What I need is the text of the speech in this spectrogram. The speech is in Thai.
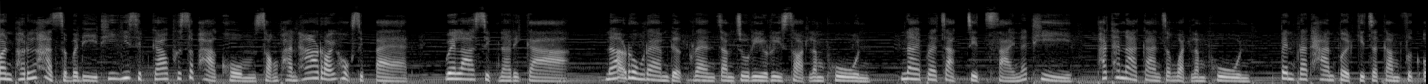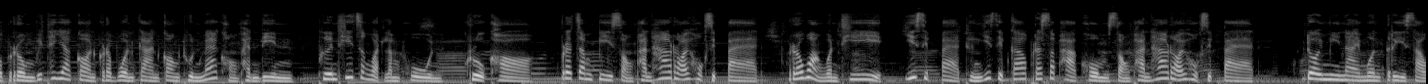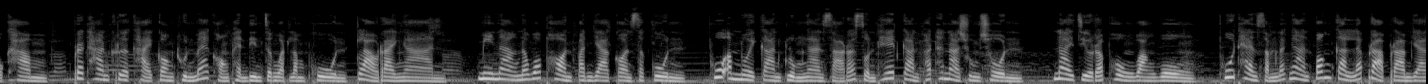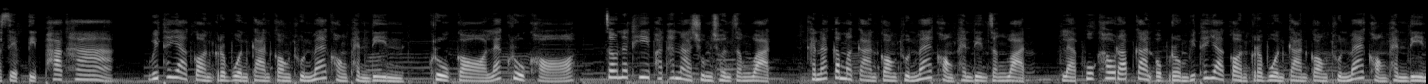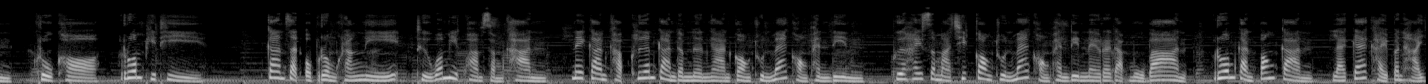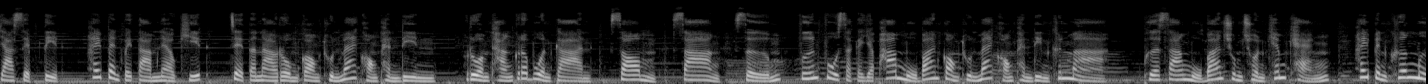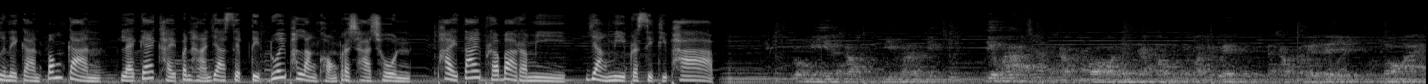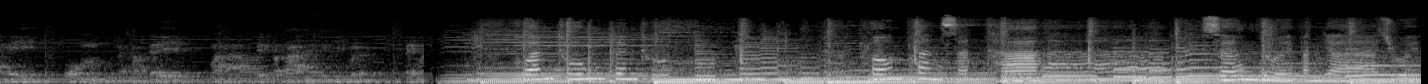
วันพฤหัสบดีที่ 29 พฤษภาคม 2568 เวลา 10 นาฬิกา ณ โรงแรมเดอะแกรนด์จำจุรีรีสอร์ทลำพูน นายประจักษ์จิตสายนาที พัฒนาการจังหวัดลำพูน เป็นประธานเปิดกิจกรรมฝึกอบรมวิทยากรกระบวนการกองทุนแม่ของแผ่นดิน พื้นที่จังหวัดลำพูน ครูคอ ประจำปี 2568 ระหว่างวันที่ 28-29 พฤษภาคม 2568 โดยมีนายมนตรีเสาคำ ประธานเครือข่ายกองทุนแม่ของแผ่นดินจังหวัดลำพูน กล่าวรายงาน มีนางนวพรปัญญากรสกุล ผู้อำนวยการกลุ่มงานสารสนเทศการพัฒนาชุมชน นายจิรพงษ์วังวง ผู้แทนสำนักงานป้องกันและปราบปรามยาเสพติดภาค 5 วิทยากรกระบวนการกองทุนแม่ของแผ่นดิน ครูกอและครูขอ เจ้าหน้าที่พัฒนาชุมชนจังหวัด คณะกรรมการกองทุนแม่ของแผ่นดินจังหวัด และผู้เข้ารับการอบรมวิทยากรกระบวนการกองทุนแม่ของแผ่นดิน ครูคอ ร่วมพิธี การจัดอบรมครั้งนี้ถือว่ามีความสำคัญ ในการขับเคลื่อนการดำเนินงานกองทุนแม่ของแผ่นดิน เพื่อให้สมาชิกกองทุนแม่ของแผ่นดินในระดับหมู่บ้าน ร่วมกันป้องกัน และแก้ไขปัญหายาเสพติด ให้เป็นไปตามแนวคิด เจตนารมณ์กองทุนแม่ของแผ่นดินรวมทั้งกระบวนการ ซ่อม สร้าง เสริม ฟื้นฟูศักยภาพหมู่บ้านกองทุนแม่ของแผ่นดินขึ้นมา เพื่อสร้างหมู่บ้านชุมชนเข้มแข็ง ให้เป็นเครื่องมือในการป้องกัน และแก้ไขปัญหายาเสพติดด้วยพลังของประชาชน ภายใต้พระบารมีอย่างมีประสิทธิภาพช่วงนี้นะครับมีภารกิจเยอะมากนะครับก็เนื่องจากเราเป็นจังหวัดเล็กๆนะครับก็เลยได้มอบหมายให้ผมนะครับได้มาเป็นประธานในพิธีเปิดในวันขวัญถุงเป็นทุน พร้อมพลังศรัทธาเส ริมด้วยปัญญาช่วย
